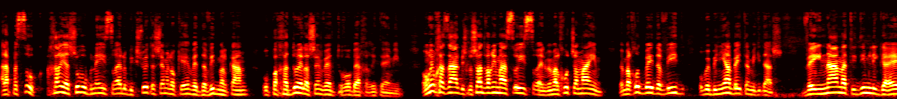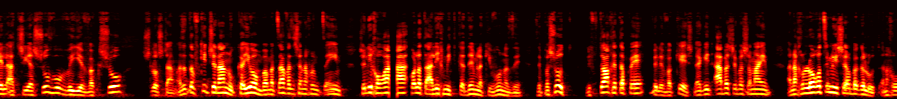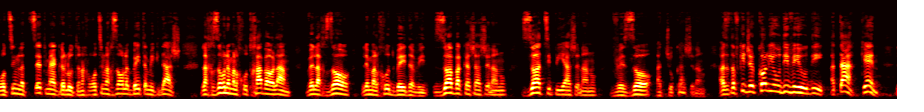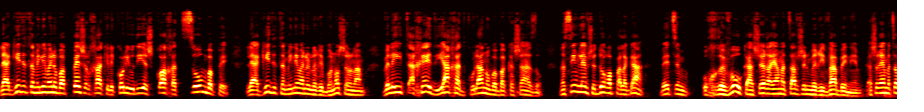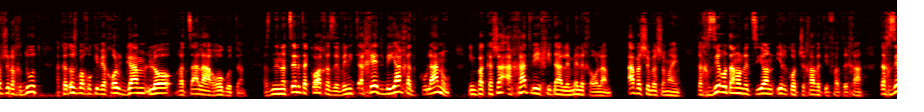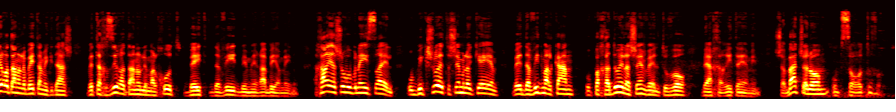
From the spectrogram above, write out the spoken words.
על הפסוק, אחר ישובו בני ישראל וביקשו את השם אלוקיהם ואת דוד מלכם, ופחדו אל השם ואל טובו באחרית הימים. אומרים חז"ל, בשלושה דברים מעשו ישראל, במלכות שמיים, במלכות בית דוד ובבניין בית המקדש. ואינם עתידים להיגאל עד שישובו ויבקשו שלושתם. אז התפקיד שלנו כיום, במצב הזה שאנחנו נמצאים, שלכאורה כל התהליך מתקדם לכיוון הזה, זה פשוט לפתוח את הפה ולבקש, להגיד אבא שבשמיים, אנחנו לא רוצים להישאר בגלות, אנחנו רוצים לצאת מהגלות, אנחנו רוצים לחזור לבית המקדש, לחזור למלכותך בעולם ולחזור למלכות בית דוד. זו הבקשה שלנו, זו הציפייה שלנו וזו התשוקה שלנו. אז התפקיד של כל יהודי ויהודי, אתה, כן, להגיד את המילים האלו בפה שלך, כי לכל יהודי יש כוח עצום בפה, להגיד את המילים האלו לריבונו של עולם ולהתאחד יחד כולנו בבקשה הזו. נשים לב שדור הפלגה בעצם הוחרבו כאשר היה מצב של מריבה ביניהם. כאשר היה מצב של אחדות, הקדוש ברוך הוא כביכול גם לא רצה להרוג אותם. אז ננצל את הכוח הזה ונתאחד ביחד כולנו עם בקשה אחת ויחידה למלך העולם, אבא שבשמיים. תחזיר אותנו לציון עיר קודשך ותפארתך, תחזיר אותנו לבית המקדש ותחזיר אותנו למלכות בית דוד במהרה בימינו. אחר ישובו בני ישראל וביקשו את השם אלוקיהם ואת דוד מלכם ופחדו אל השם ואל טובו באחרית הימים. שבת שלום ובשורות טובות.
